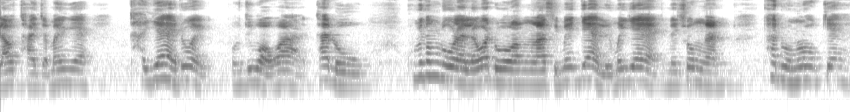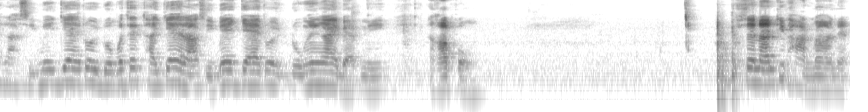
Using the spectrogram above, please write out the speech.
แล้วไทยจะไม่แย่ไทยแย่ด้วย ผมจะบอกว่าถ้าดูคุณไม่ต้องดูอะไรเลยว่าดวงราศีเมษแย่หรือไม่แย่ในช่วงนั้น ถ้าดวงโลกแย่ราศีเมษแย่ด้วยดวงประเทศไทยแย่ราศีเมษแย่ด้วยดูง่าย ๆ แบบนี้นะครับผม เพราะฉะนั้นที่ผ่านมาเนี่ย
